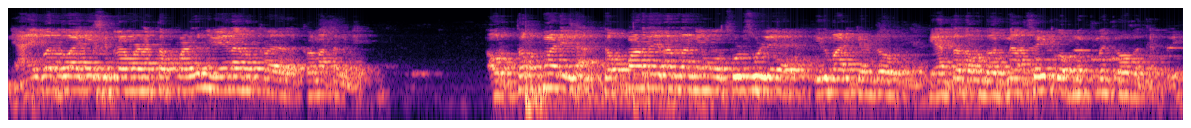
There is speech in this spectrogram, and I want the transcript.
ನ್ಯಾಯಬದ್ಧವಾಗಿ ಸಿದ್ದರಾಮಣ್ಣ ತಪ್ಪು ಮಾಡಿದ್ರೆ ನೀವೇನಾದ್ರು ಕ್ರ- ಕ್ರಮ ತಗೊಳ್ಳಿ. ಅವ್ರು ತಪ್ಪು ಮಾಡಿಲ್ಲ. ತಪ್ಪು ಮಾಡದೇ ಇರೋದನ್ನ ನೀವು ಸುಳ್ಳು ಸುಳ್ಳೆ ಇದು ಮಾಡ್ಕೊಂಡು ಎಂಥದ ಒಂದು ಹದಿನಾಲ್ಕು ಸೈಟ್ಗೆ ಒಬ್ಬ ಮುಖ್ಯಮಂತ್ರಿ ಹೋಗ್ಬೇಕಲ್ರಿ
